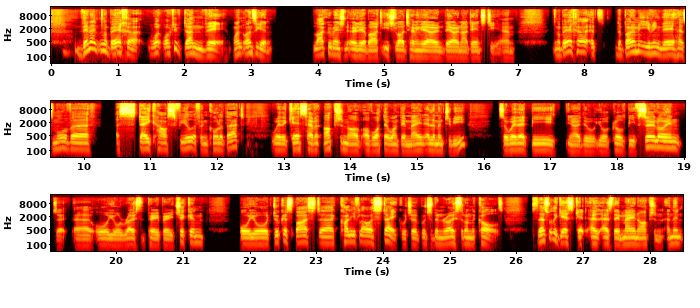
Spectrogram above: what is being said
then at Nxabega, what, what we've done there, once again, like we mentioned earlier about each lodge having their own their own identity. Um, Nxabega, it's the Boma evening there has more of a a steakhouse feel, if I can call it that, where the guests have an option of, of what they want their main element to be. So whether it be you know the, your grilled beef sirloin uh, or your roasted peri peri chicken or your dukkha spiced uh, cauliflower steak, which are, which has been roasted on the coals. So that's what the guests get as, as their main option. And then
